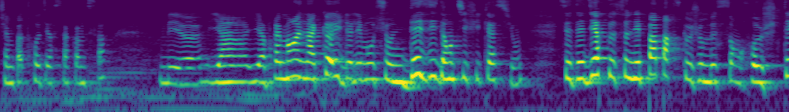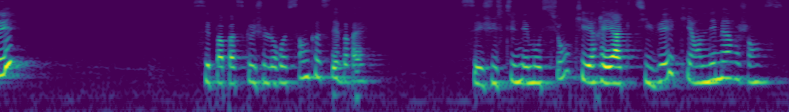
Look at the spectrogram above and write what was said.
j'aime pas trop dire ça comme ça, mais euh, il y, a vraiment un accueil de l'émotion, une désidentification. C'est-à-dire que ce n'est pas parce que je me sens rejetée c'est pas parce que je le ressens que c'est vrai. C'est juste une émotion qui est réactivée, qui est en émergence.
